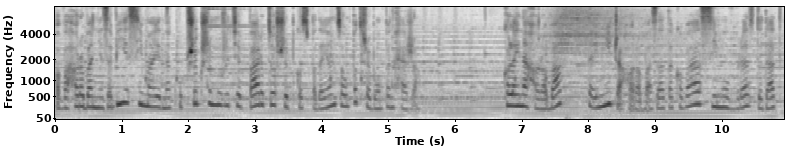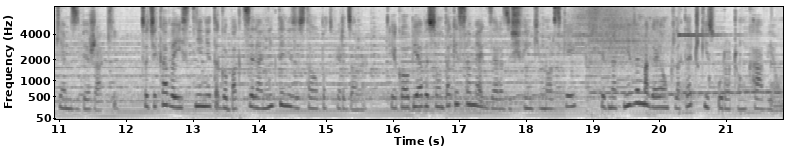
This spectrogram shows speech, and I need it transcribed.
Owa choroba nie zabije Sima, jednak uprzykrzy mu życie bardzo szybko spadającą potrzebą pęcherza. Kolejna choroba, tajemnicza choroba, zaatakowała Simów wraz z dodatkiem zwierzaki. Co ciekawe, istnienie tego bakcyla nigdy nie zostało potwierdzone. Jego objawy są takie same jak zarazy świnki morskiej, jednak nie wymagają klateczki z uroczą kawią.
